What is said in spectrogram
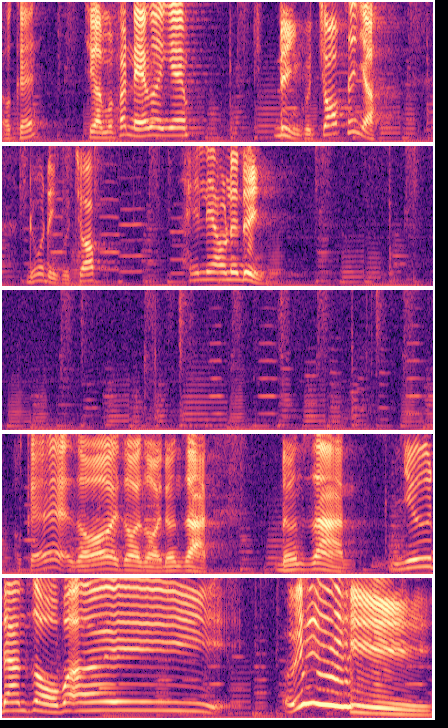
Ok. Chỉ cần một phát ném thôi anh em. Đỉnh của chóp thế nhỉ? Đúng là đỉnh của chóp. Hãy leo lên đỉnh. Ok, rồi rồi rồi, đơn giản. Đơn giản Như đan rổ vậy. Ui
